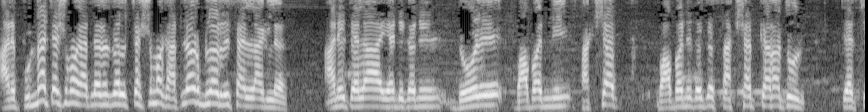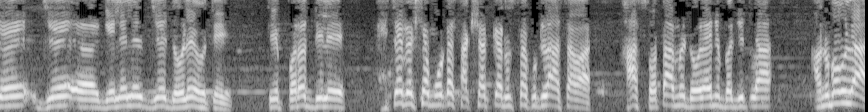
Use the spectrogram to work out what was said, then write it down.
आणि पुन्हा चष्मा घातल्यानंतर चष्मा घातल्यावर ब्लर दिसायला लागलं आणि त्याला या ठिकाणी डोळे बाबांनी साक्षात बाबांनी त्याच्या साक्षात्कारातून त्याचे जे गेलेले जे डोळे होते ते परत दिले. ह्याच्यापेक्षा मोठा साक्षात्कार नुसता कुठला असावा? हा स्वतः आम्ही डोळ्याने बघितला अनुभवला.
